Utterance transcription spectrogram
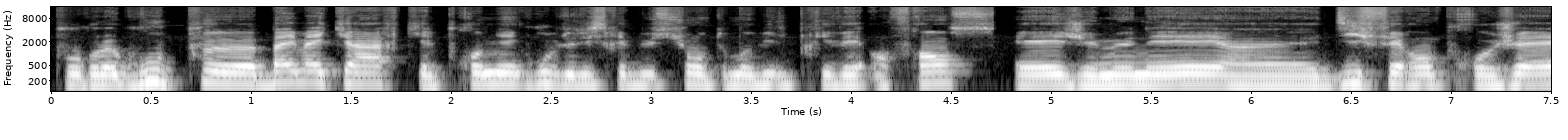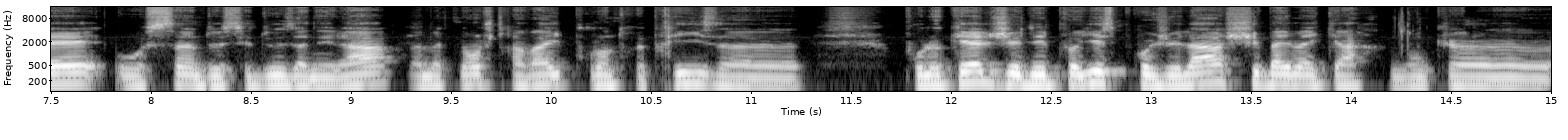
pour le groupe euh, Buy My Car, qui est le premier groupe de distribution automobile privée en France. Et j'ai mené euh, différents projets au sein de ces deux années-là. Maintenant, je travaille pour l'entreprise pour lequel j'ai déployé ce projet-là chez Buy My Car. Donc, euh,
